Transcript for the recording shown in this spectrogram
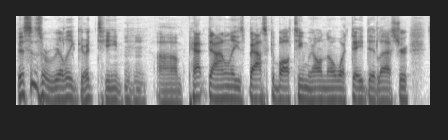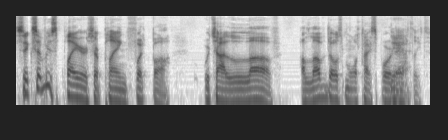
this is a really good team. Um, Pat Donnelly's basketball team, we all know what they did last year. Six of his players are playing football, which I love. I love those multi sport Yeah. athletes.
